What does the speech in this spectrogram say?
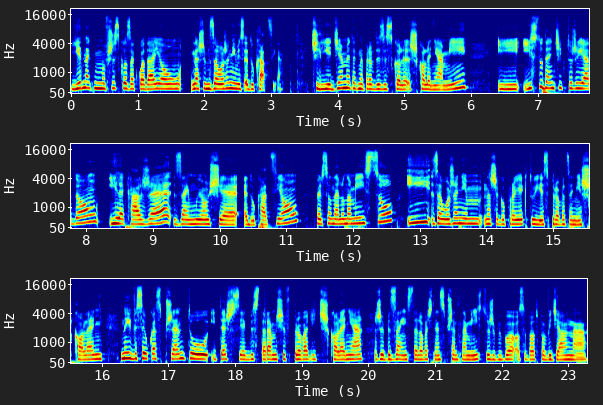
jednak mimo wszystko zakładają, naszym założeniem jest edukacja. Czyli jedziemy tak naprawdę ze szkole, szkoleniami i, I studenci, którzy jadą, i lekarze zajmują się edukacją personelu na miejscu i założeniem naszego projektu jest prowadzenie szkoleń, no i wysyłka sprzętu i też jakby staramy się wprowadzić szkolenia, żeby zainstalować ten sprzęt na miejscu, żeby była osoba odpowiedzialna,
